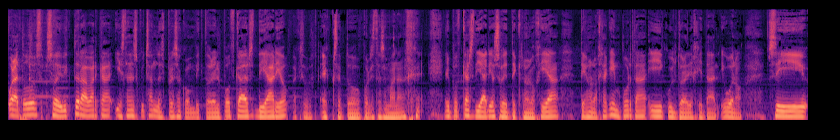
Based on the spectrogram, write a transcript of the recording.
Hola a todos, soy Víctor Abarca y estás escuchando Expreso con Víctor, el podcast diario, excepto por esta semana, el podcast diario sobre tecnología, tecnología que importa y cultura digital. Y bueno, si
